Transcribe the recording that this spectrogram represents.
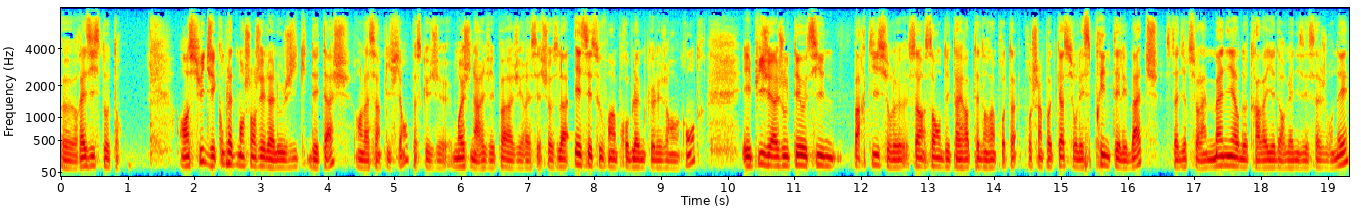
euh, résiste au temps. Ensuite, j'ai complètement changé la logique des tâches en la simplifiant parce que moi, je n'arrivais pas à gérer ces choses-là et c'est souvent un problème que les gens rencontrent. Et puis, j'ai ajouté aussi une partie sur le, ça, ça on détaillera peut-être dans un prochain podcast sur les sprints et les batchs, c'est-à-dire sur la manière de travailler, d'organiser sa journée.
